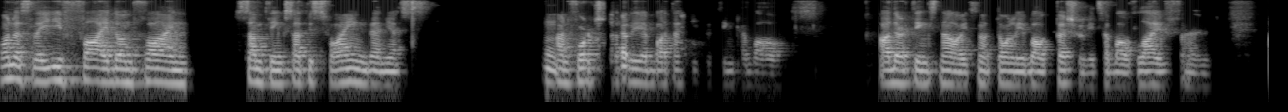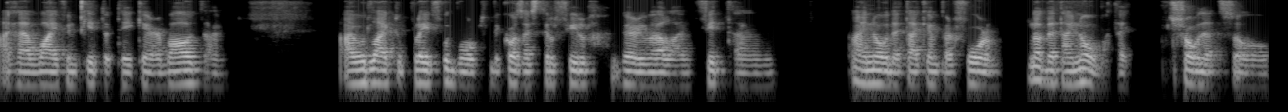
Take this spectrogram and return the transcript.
honestly, if I don't find something satisfying, then yes. Hmm. Unfortunately, but I need to think about other things now. It's not only about passion; it's about life, and I have wife and kid to take care about. And I would like to play football because I still feel very well. I'm fit, and I know that I can perform. Not that I know, but I show that. So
